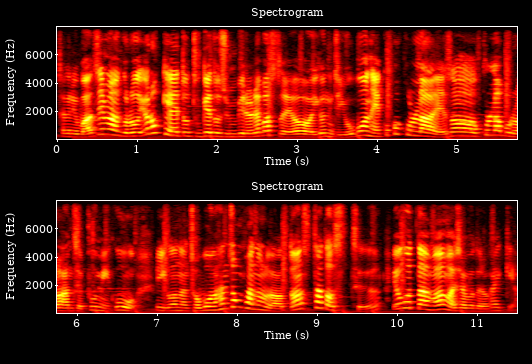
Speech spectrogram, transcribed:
자 그리고 마지막으로 이렇게 또 두 개도 준비를 해봤어요. 이건 이제 요번에 코카콜라에서 콜라보를 한 제품이고 이거는 저번 한정판으로 나왔던 스타더스트 이것도 한번 마셔보도록 할게요.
